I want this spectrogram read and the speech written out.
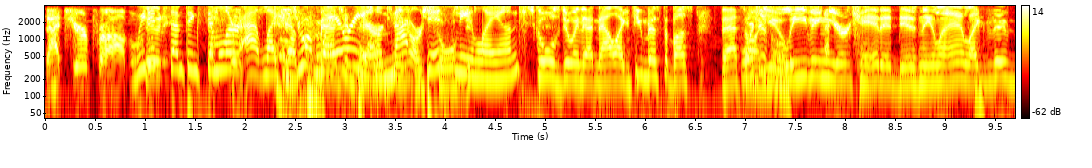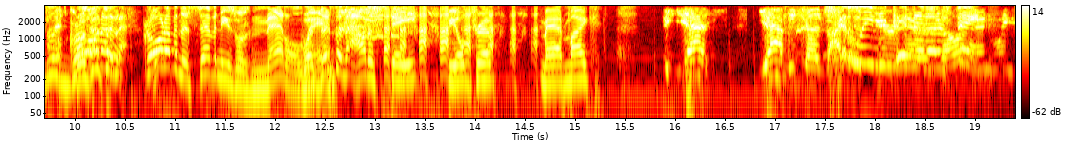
that's your problem. We did something similar at like an Could you imagine aquarium, parenting not or schools do- Disneyland. Schools doing that now. Like if you miss the bus, that's We're on just you. leaving your kid at Disneyland. Like the, the, growing, this up, an- growing up in the '70s was metal. Was man. this an out of state field trip, Mad Mike? Yes. Yeah, because I gotta was leave your kid in in another state. And we,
